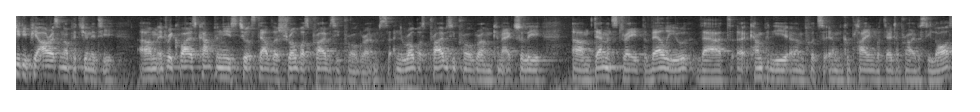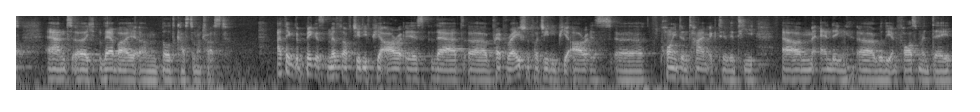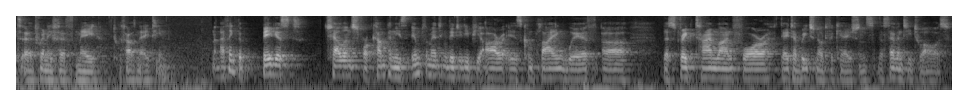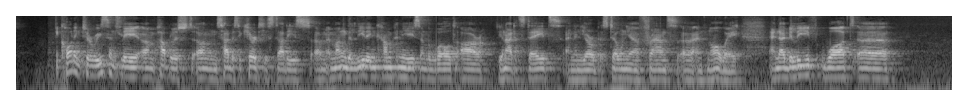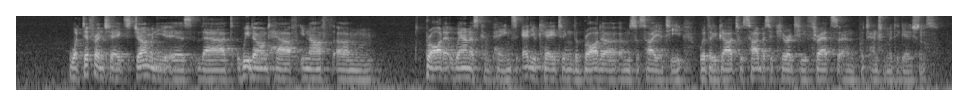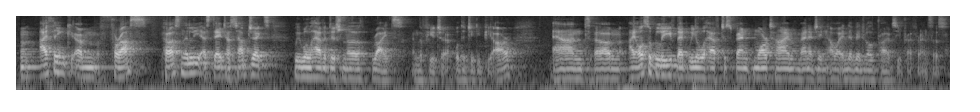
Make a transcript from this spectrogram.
GDPR is an opportunity. Um, it requires companies to establish robust privacy programs, and the robust privacy program can actually um, demonstrate the value that a company um, puts in complying with data privacy laws and uh, thereby um, build customer trust. I think the biggest myth of GDPR is that uh, preparation for GDPR is a point in time activity um, ending uh, with the enforcement date uh, 25th May 2018. I think the biggest challenge for companies implementing the GDPR is complying with uh, the strict timeline for data breach notifications, the 72 hours. According to recently um, published um, cybersecurity studies, um, among the leading companies in the world are the United States and in Europe, Estonia, France, uh, and Norway. And I believe what uh, what differentiates Germany is that we don't have enough um, broader awareness campaigns educating the broader um, society with regard to cybersecurity threats and potential mitigations. Um, I think for us personally as data subjects we will have additional rights in the future with the GDPR and um, I also believe that we will have to spend more time managing our individual privacy preferences.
